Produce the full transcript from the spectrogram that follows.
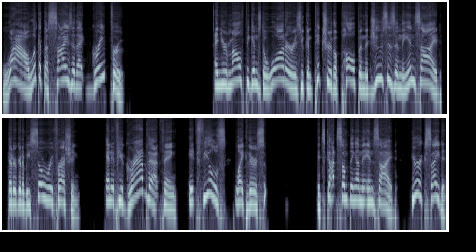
wow, look at the size of that grapefruit. And your mouth begins to water as you can picture the pulp and the juices in the inside that are going to be so refreshing. And if you grab that thing, it feels like there's, it's got something on the inside. You're excited.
